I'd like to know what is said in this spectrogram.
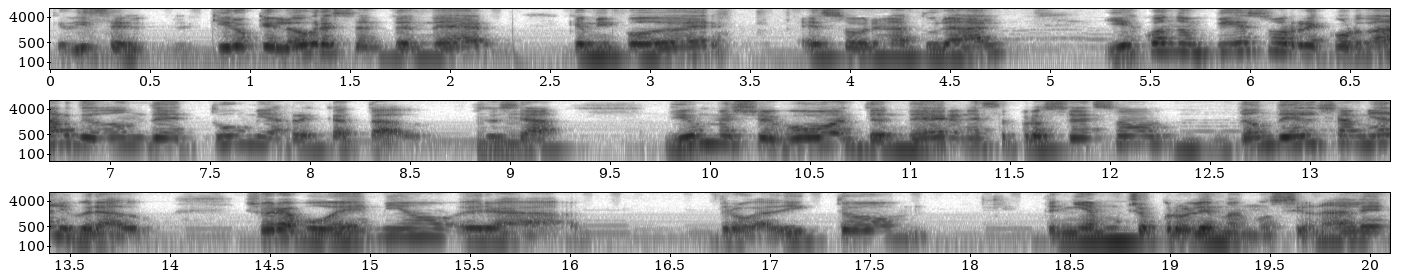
que dice quiero que logres entender que mi poder es sobrenatural y es cuando empiezo a recordar de dónde tú me has rescatado. O sea, Dios me llevó a entender en ese proceso donde Él ya me ha librado. Yo era bohemio, era drogadicto, tenía muchos problemas emocionales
